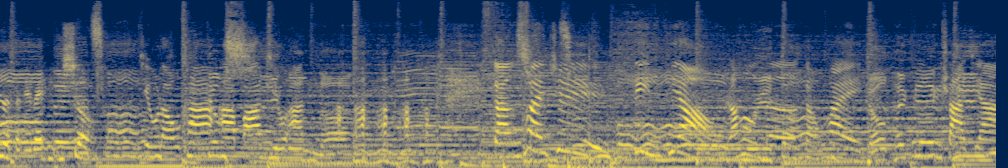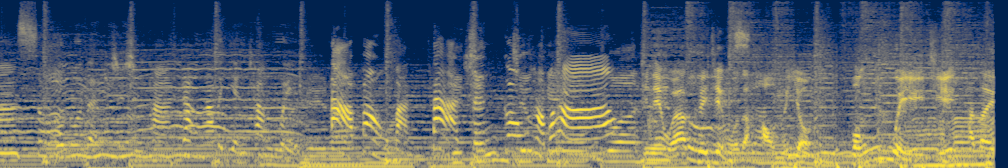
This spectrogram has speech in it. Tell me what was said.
让大家来欣赏。九楼卡阿巴酒安，赶快去订票，然后呢，赶快大家多多的支持他，让他的演唱会大爆满、大成功，好不好？今天我要推荐我的好朋友冯伟杰，他在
